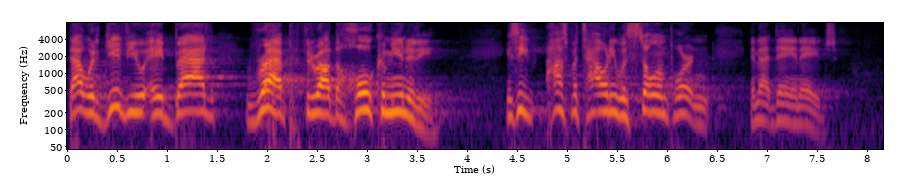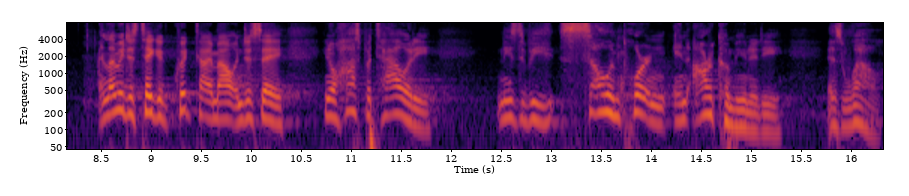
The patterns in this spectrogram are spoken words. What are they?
That would give you a bad rep throughout the whole community. You see, hospitality was so important in that day and age. And let me just take a quick time out and just say, you know, hospitality needs to be so important in our community as well,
